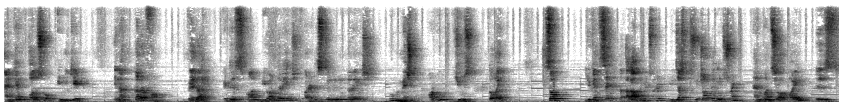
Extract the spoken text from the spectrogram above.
and can also indicate in a color form whether it is gone beyond the range or it is still within the range to measure or to use the oil. So you can set the alarm limits on it. You just switch on the instrument and once your oil is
